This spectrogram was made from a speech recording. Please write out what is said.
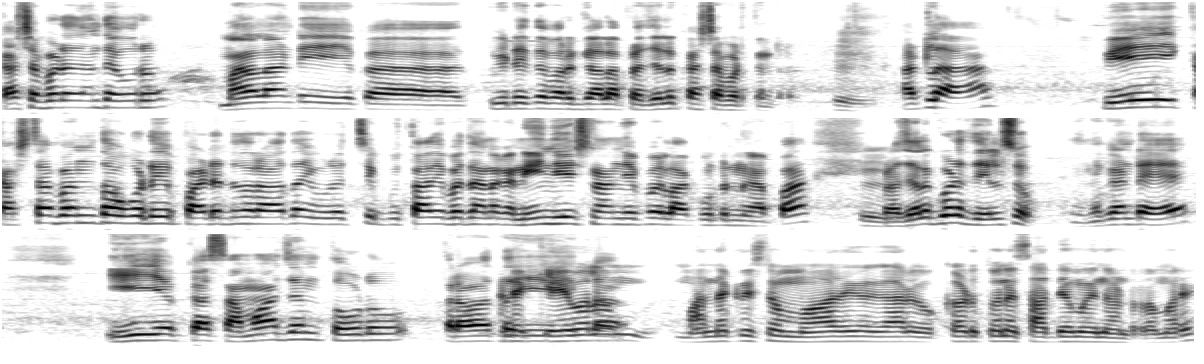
కష్టపడేదంతా ఎవరు? మనలాంటి ఒక పీడిత వర్గాల ప్రజలు కష్టపడుతుంటారు. అట్లా పే కష్టపంతా ఒకటి పడిన తర్వాత ఇప్పుడు వచ్చి గుత్తాధిపత్యానికి నేను చేసిన అని చెప్పి లాక్కుంటున్నాను తప్ప ప్రజలకు కూడా తెలుసు. ఎందుకంటే ఈ యొక్క సమాజం తోడు తర్వాత కేవలం మందకృష్ణ మాదిగ గారు ఒక్కడితోనే సాధ్యమైంది అంటారా మరి?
